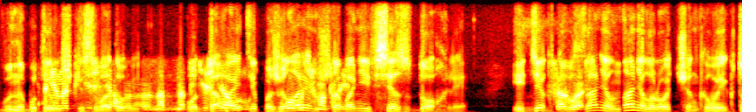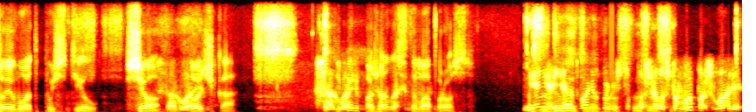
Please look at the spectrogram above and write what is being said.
на бутылочке с водой. На, на вот давайте пожелаем, чтобы они все сдохли. И те, кто Согласен. занял, нанял Родченкова, и кто его отпустил. Все, Согласен. точка. Согласен. Теперь, пожалуйста, Согласен. вопрос. Не-не, я вопрос, чтобы, чтобы вы пожелали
